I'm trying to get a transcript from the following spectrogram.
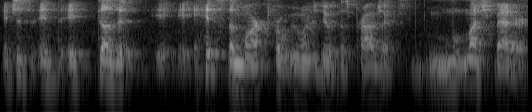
it just, it, it does it, it, it hits the mark for what we want to do with this project m- much better.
